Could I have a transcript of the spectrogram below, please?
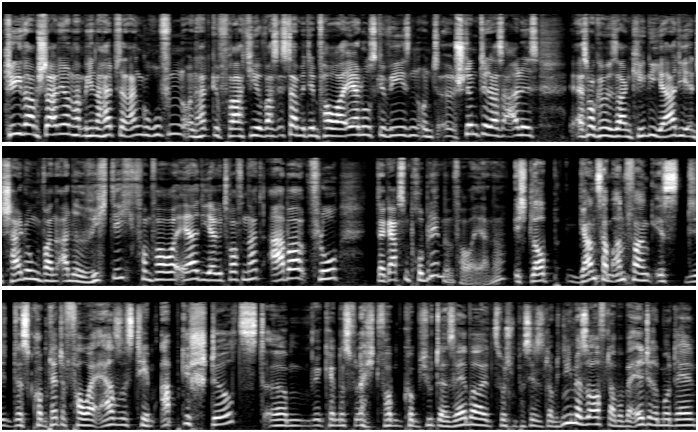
Kili war im Stadion, hat mich in der Halbzeit angerufen und hat gefragt, hier, was ist da mit dem VAR los gewesen und äh, stimmte das alles? Erstmal können wir sagen, Kili, ja, die Entscheidungen waren alle richtig vom VAR, die er getroffen hat, aber Flo, da gab es ein Problem im VR, ne? Ich glaube, ganz am Anfang ist das komplette VR-System abgestürzt. Ähm, wir kennen das vielleicht vom Computer selber. Inzwischen passiert das, glaube ich, nicht mehr so oft, aber bei älteren Modellen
